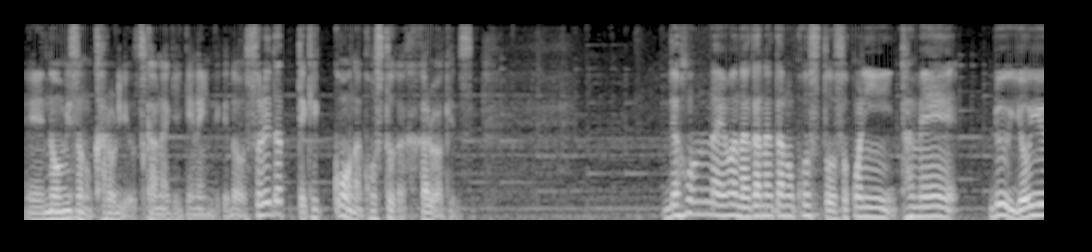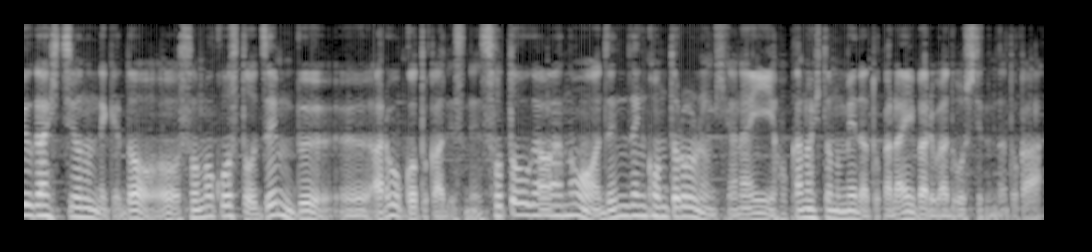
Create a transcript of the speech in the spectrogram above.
えー、脳みそのカロリーを使わなきゃいけないんだけどそれだって結構なコストがかかるわけですで本来はなかなかのコストをそこに貯める余裕が必要なんだけどそのコストを全部あろうことかですね外側の全然コントロールの効かない他の人の目だとかライバルはどうしてるんだとか、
